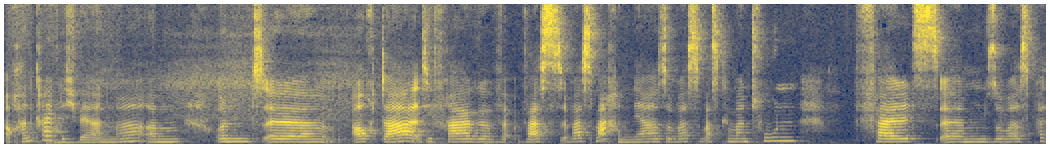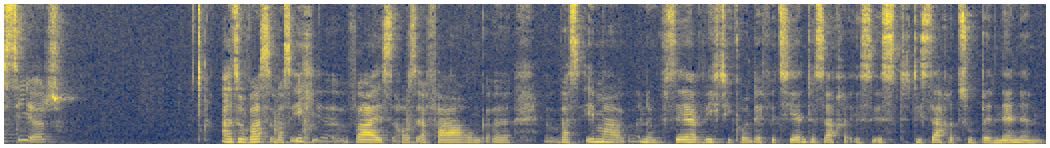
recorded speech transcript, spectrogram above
auch handgreiflich werden. Ne? Ähm, und äh, auch da die Frage, was, was machen, ja, also was, was kann man tun, falls ähm, sowas passiert? Also was, was ich äh, weiß aus Erfahrung, äh, was immer eine sehr wichtige und effiziente Sache ist, ist die Sache zu benennen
